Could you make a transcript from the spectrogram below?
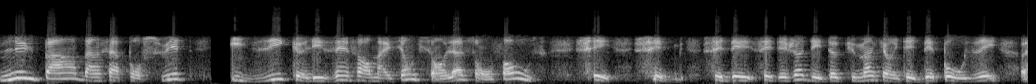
nulle part dans sa poursuite il dit que les informations qui sont là sont fausses. C'est, c'est, déjà des documents qui ont été déposés euh,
